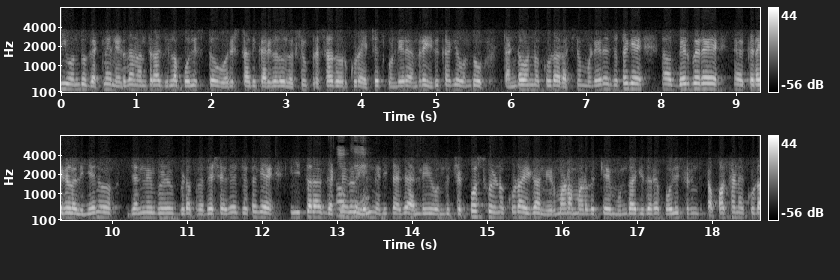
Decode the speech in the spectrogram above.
ಈ ಒಂದು ಘಟನೆ ನಡೆದ ನಂತರ ಜಿಲ್ಲಾ ಪೊಲೀಸ್ ವರಿಷ್ಠಾಧಿಕಾರಿಗಳು ಲಕ್ಷ್ಮೀ ಪ್ರಸಾದ್ ಅವರು ಕೂಡ ಎಚ್ಚೆತ್ತುಕೊಂಡಿದ್ದಾರೆ ಅಂದ್ರೆ ಇದಕ್ಕಾಗಿ ಒಂದು ತಂಡವನ್ನು ಕೂಡ ರಚನೆ ಮಾಡಿದ್ದಾರೆ. ಜೊತೆಗೆ ಬೇರೆ ಬೇರೆ ಕಡೆಗಳಲ್ಲಿ ಏನು ಜನ ಬಿಡ ಪ್ರದೇಶ ಇದೆ. ಜೊತೆಗೆ ಈ ತರ ಘಟನೆಗಳು. ಎಲ್ಲಿ ನಡೀತಾ ಇದೆ ಅಲ್ಲಿ ಒಂದು ಚೆಕ್ ಪೋಸ್ಟ್ಗಳನ್ನು ಕೂಡ ಈಗ ನಿರ್ಮಾಣ ಮಾಡೋದಕ್ಕೆ ಮುಂದಾಗಿದ್ದಾರೆ. ಪೊಲೀಸರಿಂದ ತಪಾಸಣೆ ಕೂಡ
